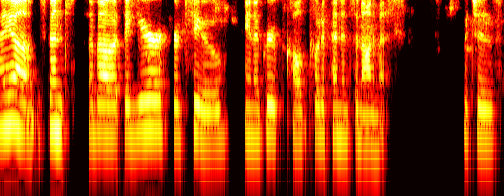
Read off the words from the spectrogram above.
I uh, spent about a year or two in a group called Codependence Anonymous, which is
